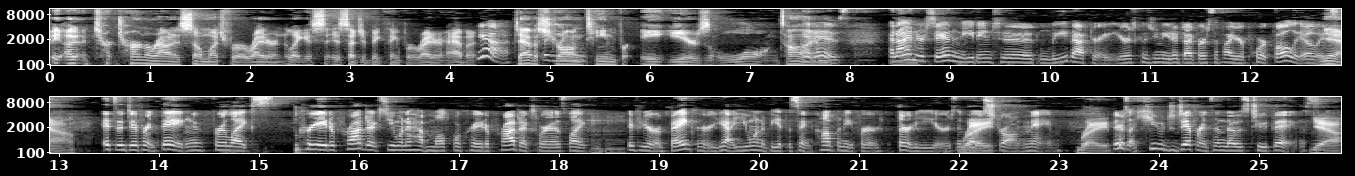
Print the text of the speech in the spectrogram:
a, tur- turnaround is so much for a writer, like it's, is such a big thing for a writer to have a Yeah, to have a strong you- team for eight years is a long time. It is. And I understand needing to leave after eight years because you need to diversify your portfolio. It's, Yeah, it's a different thing for like creative projects. You want to have multiple creative projects, whereas like Mm-hmm. if you're a banker, yeah, you want to be at the same company for 30 years and be a strong name. right. There's a huge difference in those two things. yeah,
